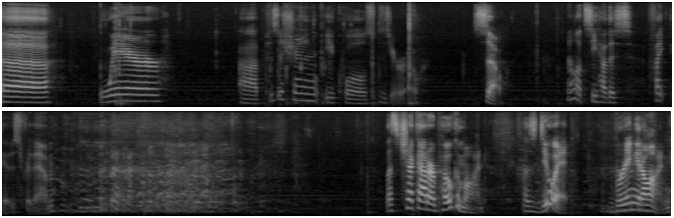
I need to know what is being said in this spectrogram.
Uh, where uh, position equals 0. So now let's see how this fight goes for them. Let's check out our Pokemon. Let's do it. Bring it on.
